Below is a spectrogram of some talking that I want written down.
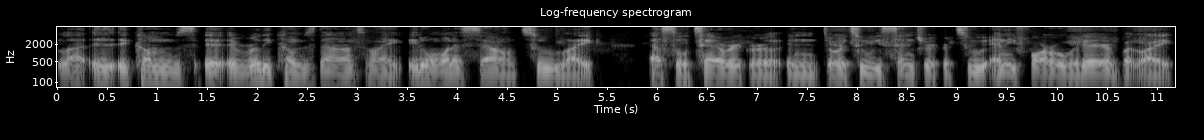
it, it comes it, it really comes down to like you don't want to sound too like esoteric or in, or too eccentric or too any far over there, but like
